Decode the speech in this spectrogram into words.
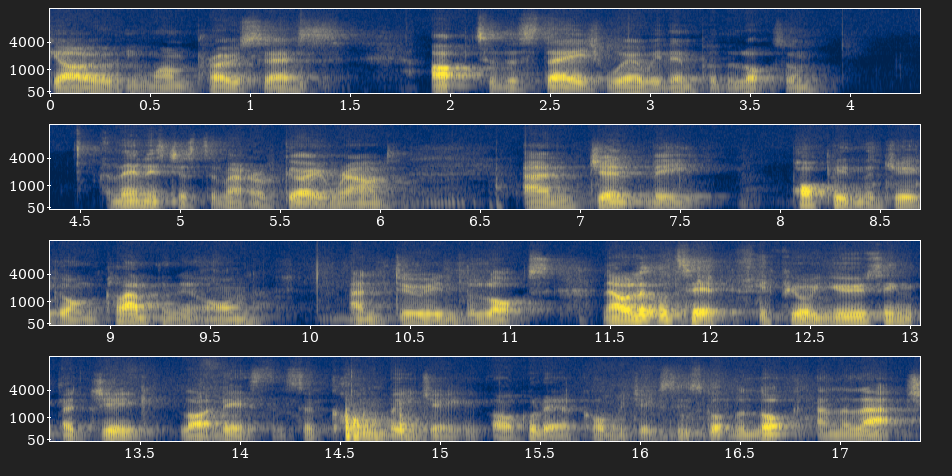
go, in one process up to the stage where we then put the locks on. And then it's just a matter of going around and gently popping the jig on, clamping it on and doing the locks. Now a little tip, if you're using a jig like this, it's a combi jig, I'll call it a combi jig, so it's got the lock and the latch.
